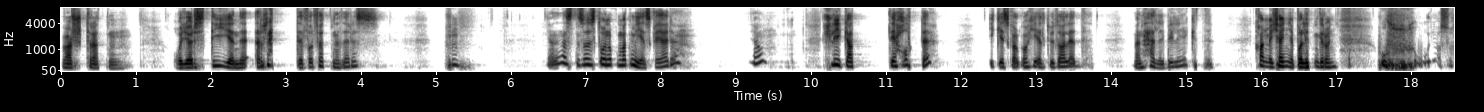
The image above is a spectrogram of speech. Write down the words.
Vers 13. Og gjør stiene rette for føttene deres. Hm. Ja, det er nesten så det står noe om at vi skal gjøre det. Ja. Slik at det halte ikke skal gå helt ut av ledd, men heller bli lekt. Kan vi kjenne på liten grann? Uh, altså.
